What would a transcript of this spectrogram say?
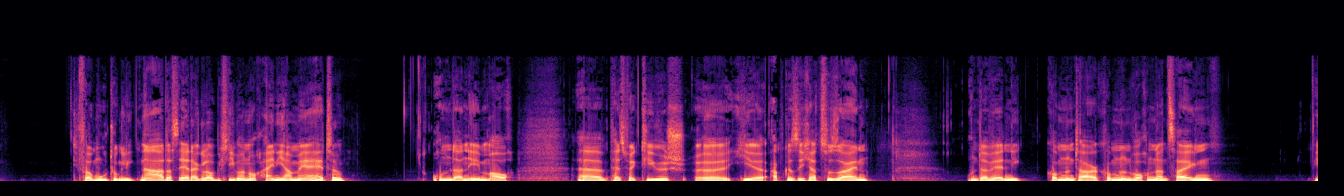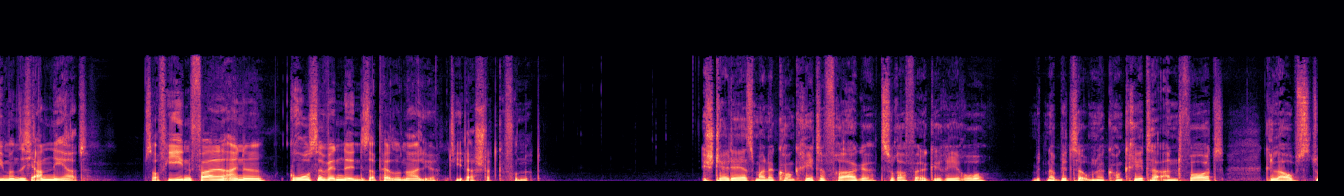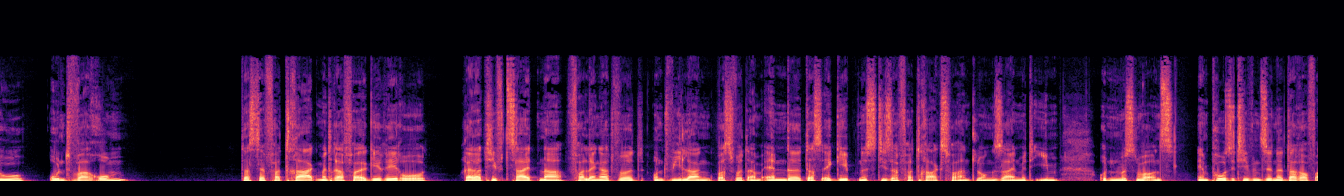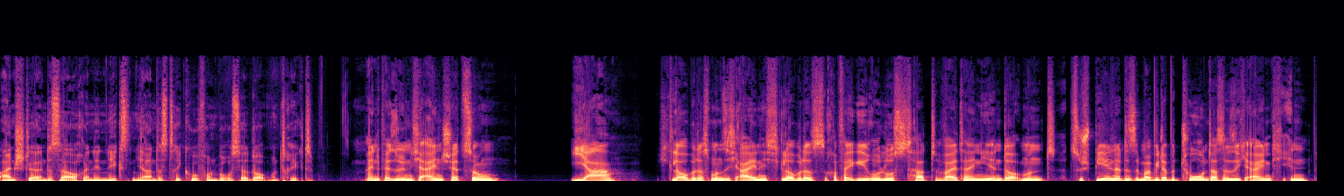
die Vermutung liegt nahe, dass er da, glaube ich, lieber noch ein Jahr mehr hätte, um dann eben auch äh, perspektivisch äh, hier abgesichert zu sein. Und da werden die kommenden Tage, kommenden Wochen dann zeigen, wie man sich annähert. Ist auf jeden Fall eine große Wende in dieser Personalie, die da stattgefunden hat. Ich stelle dir jetzt mal eine konkrete Frage zu Rafael Guerrero mit einer Bitte um eine konkrete Antwort. Glaubst du und warum, dass der Vertrag mit Rafael Guerrero relativ zeitnah verlängert wird und wie lang, was wird am Ende das Ergebnis dieser Vertragsverhandlungen sein mit ihm und müssen wir uns im positiven Sinne darauf einstellen, dass er auch in den nächsten Jahren das Trikot von Borussia Dortmund trägt. Meine persönliche Einschätzung, ja. Ich glaube, dass man sich einigt. Ich glaube, dass Rafael Giro Lust hat, weiterhin hier in Dortmund zu spielen. Er hat es immer wieder betont, dass er sich eigentlich in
